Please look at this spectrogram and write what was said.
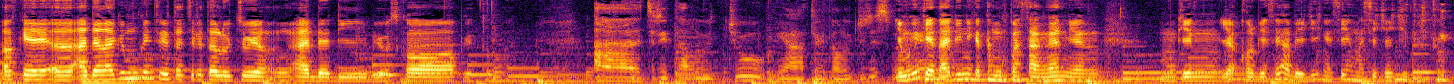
Oke, eh, ada lagi mungkin cerita-cerita lucu yang ada di bioskop gitu. ah cerita lucu. Ya cerita lucu sih Ya mungkin kayak tadi nih ketemu pasangan yang mungkin ya kalau biasanya ABG nggak sih yang masih kayak gitu tuh.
